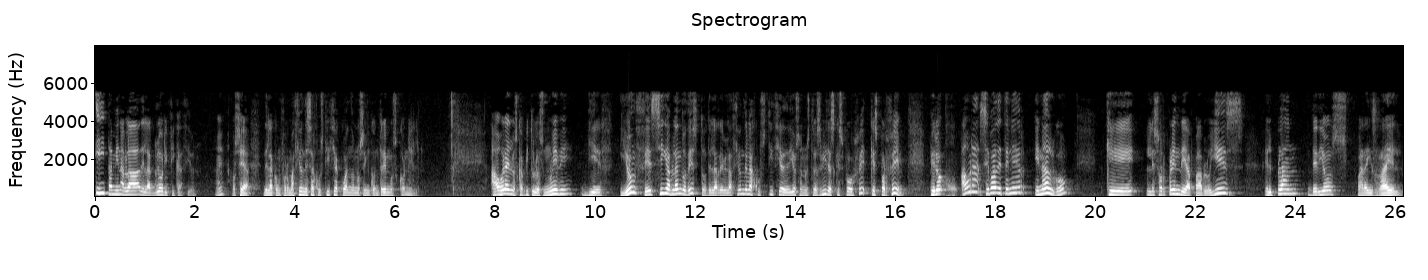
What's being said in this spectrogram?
Y también hablaba de la glorificación, ¿eh? o sea, de la conformación de esa justicia cuando nos encontremos con Él. Ahora en los capítulos 9, 10 y 11 sigue hablando de esto, de la revelación de la justicia de Dios a nuestras vidas, que es por fe, que es por fe. Pero ahora se va a detener en algo que le sorprende a Pablo y es el plan de Dios para Israel.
